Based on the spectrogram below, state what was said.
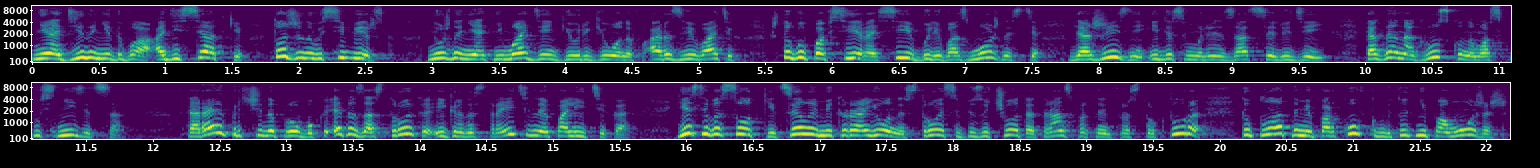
Не один и не два, а десятки. Тот же Новосибирск. Нужно не отнимать деньги у регионов, а развивать их, чтобы по всей России были возможности для жизни и для самореализации людей. Тогда нагрузку на Москву снизится. Вторая причина пробок – это застройка и градостроительная политика. Если высотки и целые микрорайоны строятся без учета транспортной инфраструктуры, то платными парковками тут не поможешь.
